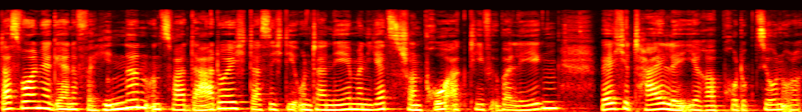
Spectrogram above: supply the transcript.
Das wollen wir gerne verhindern und zwar dadurch, dass sich die Unternehmen jetzt schon proaktiv überlegen, welche Teile ihrer Produktion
